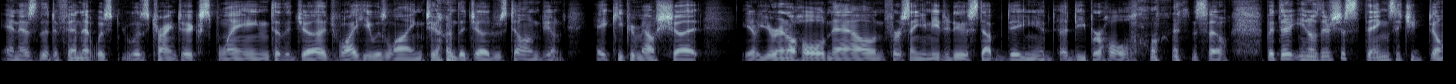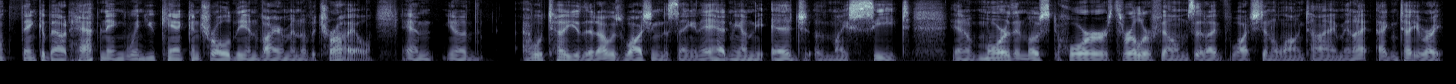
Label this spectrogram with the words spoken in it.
And as the defendant was was trying to explain to the judge why he was lying to him, the judge was telling him, you know, "Hey, keep your mouth shut." You know you're in a hole now and first thing you need to do is stop digging a, a deeper hole so but there you know there's just things that you don't think about happening when you can't control the environment of a trial and you know I will tell you that I was watching this thing and it had me on the edge of my seat, you know, more than most horror or thriller films that I've watched in a long time. And I, I can tell you right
